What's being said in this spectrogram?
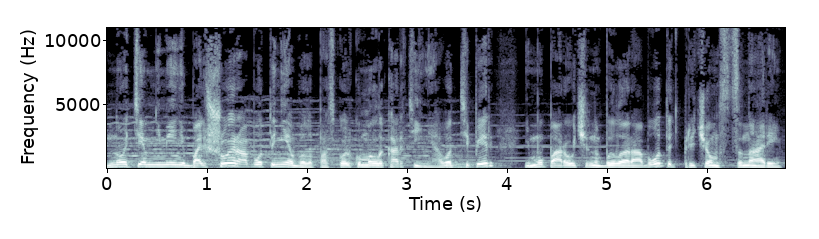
Но, тем не менее, большой работы не было, поскольку малокартине. А вот теперь ему поручено было работать, причем сценарий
